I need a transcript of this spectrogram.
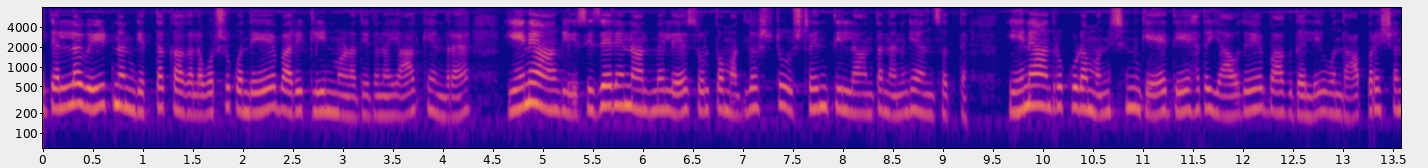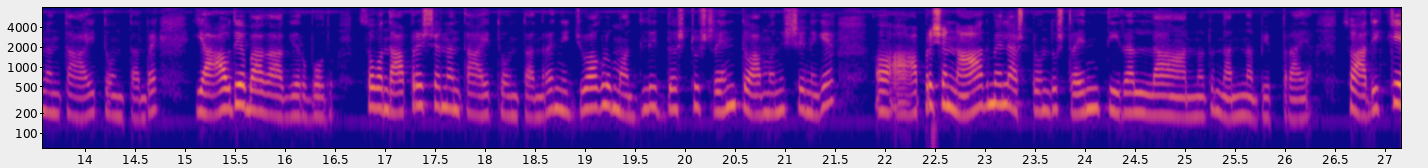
ಇದೆಲ್ಲ ವೆಯ್ಟ್ ನನಗೆ ಎತ್ತಕ್ಕಾಗಲ್ಲ. ವರ್ಷಕ್ಕೆ ಒಂದೇ ಬಾರಿ ಕ್ಲೀನ್ ಮಾಡೋದು ಇದನ್ನು. ಯಾಕೆ ಅಂದರೆ ಏನೇ ಆಗಲಿ ಸಿಸೇರಿಯನ್ ಆದಮೇಲೆ ಸ್ವಲ್ಪ ಮೊದಲಷ್ಟು ಸ್ಟ್ರೆಂತ್ ಇಲ್ಲ ಅಂತ ನನಗೆ ಅನಿಸುತ್ತೆ. ಏನೇ ಆದರೂ ಕೂಡ ಮನುಷ್ಯನಿಗೆ ದೇಹದ ಯಾವುದೇ ಭಾಗದಲ್ಲಿ ಒಂದು ಆಪ್ರೇಷನ್ ಅಂತ ಆಯಿತು ಅಂತಂದರೆ ಯಾವುದೇ ಭಾಗ ಆಗಿರ್ಬೋದು. ಸೊ ಒಂದು ಆಪ್ರೇಷನ್ ಅಂತ ಆಯಿತು ಅಂತಂದರೆ ನಿಜವಾಗ್ಲೂ ಮೊದಲಿದ್ದಷ್ಟು ಸ್ಟ್ರೆಂತ್ ಆ ಮನುಷ್ಯನಿಗೆ ಆಪ್ರೇಷನ್ ಆದಮೇಲೆ ಅಷ್ಟೊಂದು ಸ್ಟ್ರೆಂತ್ ಇರಲ್ಲ ಅನ್ನೋದು ನನ್ನ ಅಭಿಪ್ರಾಯ. ಸೊ ಅದಕ್ಕೆ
